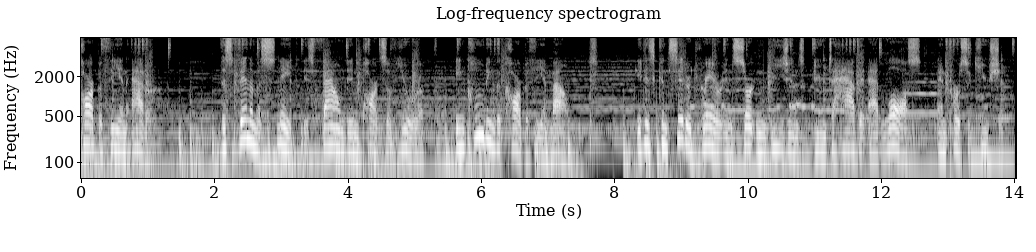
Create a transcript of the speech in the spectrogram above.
Carpathian adder. This venomous snake is found in parts of Europe, including the Carpathian Mountains. It is considered rare in certain regions due to habitat loss and persecution.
